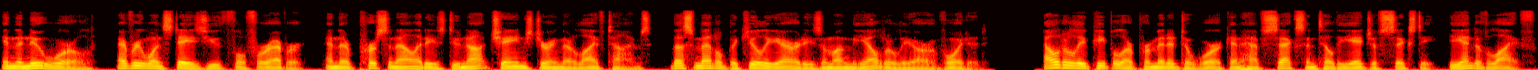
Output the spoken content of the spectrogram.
In the New World, everyone stays youthful forever, and their personalities do not change during their lifetimes, thus, mental peculiarities among the elderly are avoided. Elderly people are permitted to work and have sex until the age of 60, the end of life.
